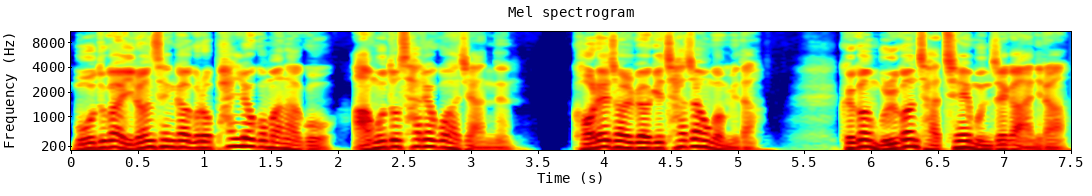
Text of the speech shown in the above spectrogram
모두가 이런 생각으로 팔려고만 하고 아무도 사려고 하지 않는 거래 절벽이 찾아온 겁니다. 그건 물건 자체의 문제가 아니라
